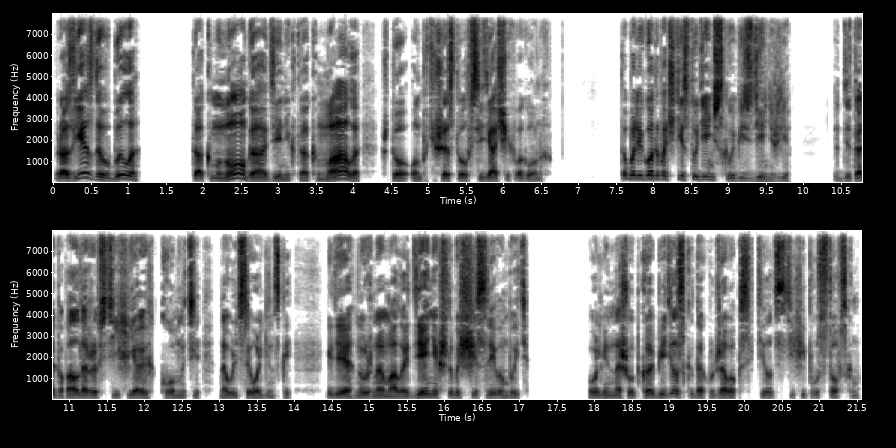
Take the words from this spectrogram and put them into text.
Разъездов было так много, а денег так мало, что он путешествовал в сидячих вагонах. То были годы почти студенческого безденежья. Эта деталь попала даже в стихи о их комнате на улице Ольгинской, где нужно мало денег, чтобы счастливым быть. Ольгин на шутку обиделась, когда Куджава посвятил эти стихи Паустовскому,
